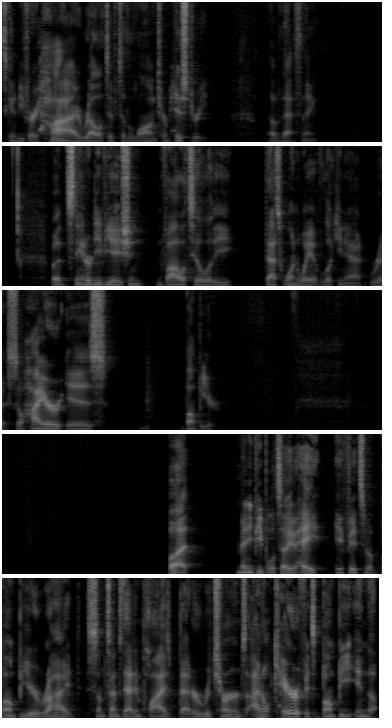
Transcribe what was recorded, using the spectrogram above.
It's going to be very high relative to the long-term history of that thing. But standard deviation and volatility, that's one way of looking at risk. So higher is bumpier But many people will tell you, hey, if it's a bumpier ride, sometimes that implies better returns. I don't care if it's bumpy in the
